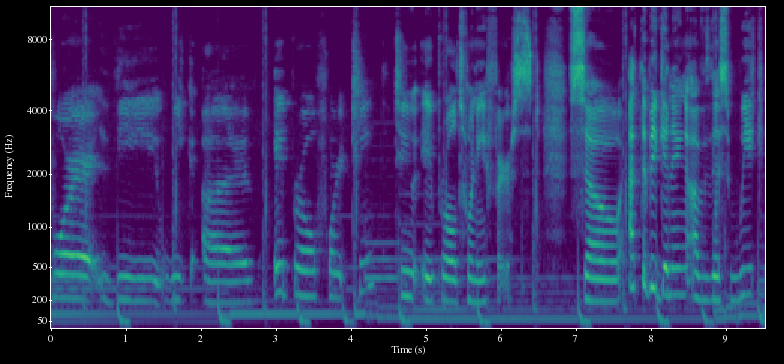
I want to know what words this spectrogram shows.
for the week of April 14th to April 21st. So, at the beginning of this week,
